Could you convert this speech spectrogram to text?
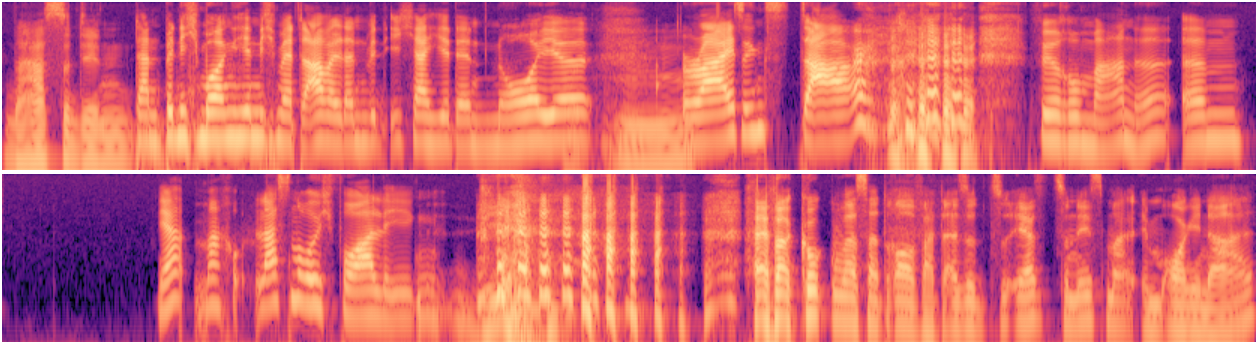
Da hast du den. dann bin ich morgen hier nicht mehr da, weil dann bin ich ja hier der neue Mhm. Rising Star für Romane. Ähm, ja, mach, lassen ruhig vorlegen. Einmal gucken, was er drauf hat. Also zuerst zunächst mal im Original.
